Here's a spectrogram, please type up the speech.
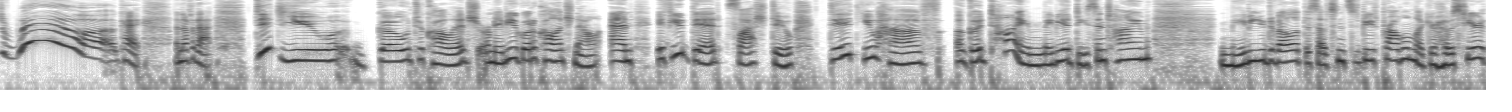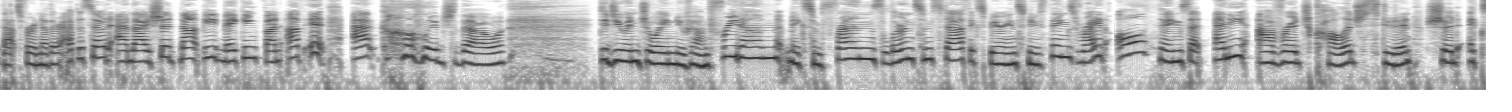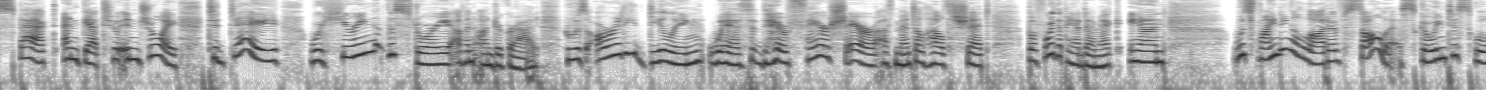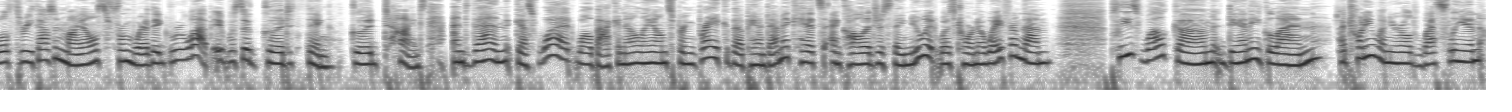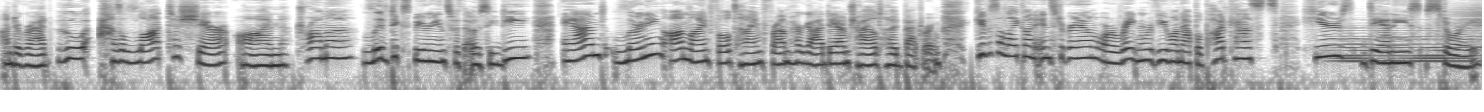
college. Woo! Okay, enough of that. Did you go to college, or maybe you go to college now? And if you did, slash do, did you have a good time? Maybe a decent time? Maybe you developed a substance abuse problem like your host here. That's for another episode. And I should not be making fun of it. At college, though, did you enjoy newfound freedom, make some friends, learn some stuff, experience new things, right? All things that any average college student should expect and get to enjoy. Today, we're hearing the story of an undergrad who was already dealing with their fair share of mental health shit before the pandemic and was finding a lot of solace going to school 3,000 miles from where they grew up. It was a good thing, good times. And then, guess what? While back in LA on spring break, the pandemic hits and college as they knew it was torn away from them. Please welcome Danny Glenn, a 21 year old Wesleyan undergrad who has a lot to share on trauma, lived experience with OCD, and learning online full time from her goddamn childhood bedroom. Give us a like on Instagram or a rate and review on Apple Podcasts podcasts, here's Danny's story.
